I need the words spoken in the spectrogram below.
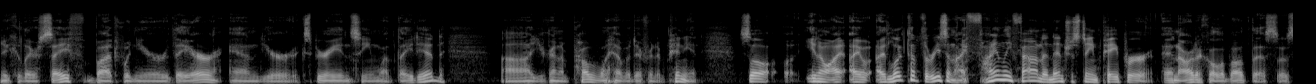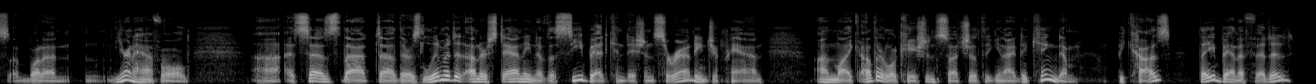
nuclear safe, but when you're there and you're experiencing what they did, uh, you're going to probably have a different opinion. So, you know, I, I, I looked up the reason. I finally found an interesting paper, an article about this. It's about a year and a half old. Uh, it says that uh, there's limited understanding of the seabed conditions surrounding Japan, unlike other locations such as the United Kingdom, because they benefited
